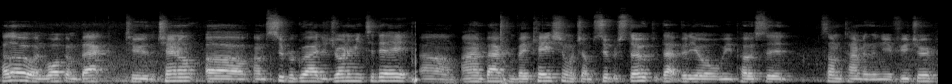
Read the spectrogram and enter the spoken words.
Hello and welcome back to the channel. Uh, I'm super glad you're joining me today. Um, I'm back from vacation, which I'm super stoked. That video will be posted sometime in the near future.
